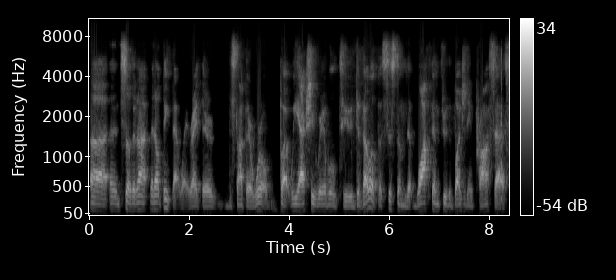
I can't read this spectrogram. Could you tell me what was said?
Uh, and so they're not they don't think that way right they're it's not their world but we actually were able to develop a system that walked them through the budgeting process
